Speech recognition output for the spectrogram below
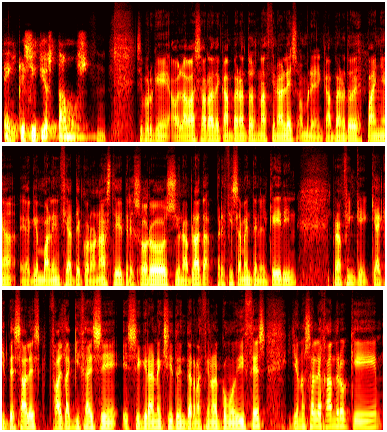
en qué sitio estamos. Sí, porque hablabas ahora de campeonatos nacionales. Hombre, en el Campeonato de España, eh, aquí en Valencia te coronaste tres oros y una plata, precisamente en el Keirin. Pero en fin, que, aquí te sales, falta quizá ese, ese gran éxito internacional, como dices. Y yo no sé, Alejandro, qué,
